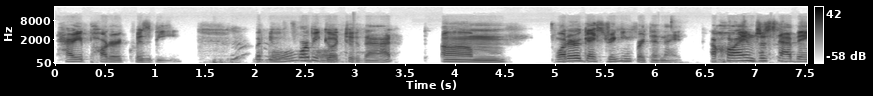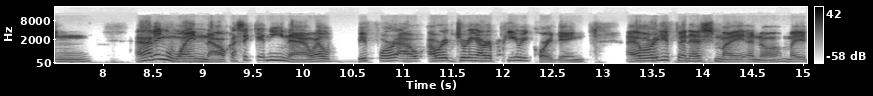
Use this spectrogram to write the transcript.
Harry Potter quiz bee. But before we go oh. to that, um, what are you guys drinking for tonight? Ako, I'm just having, I'm having wine now kasi kanina, well, before our, our during our pre-recording, I already finished my, ano, my,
